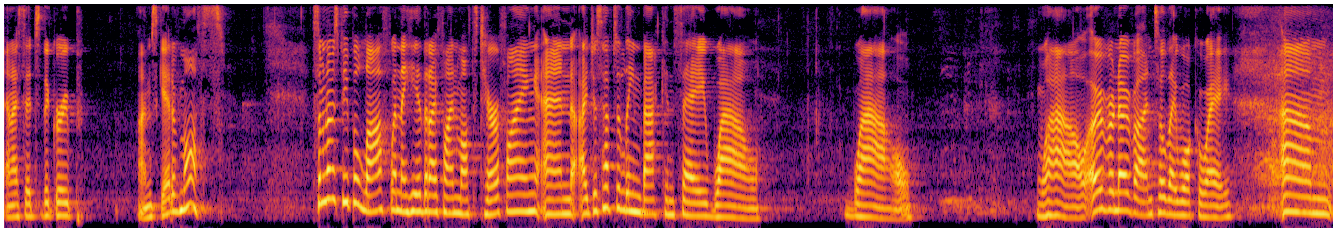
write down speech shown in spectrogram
And I said to the group, I'm scared of moths. Sometimes people laugh when they hear that I find moths terrifying, and I just have to lean back and say, wow, wow, wow, over and over until they walk away. Um,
